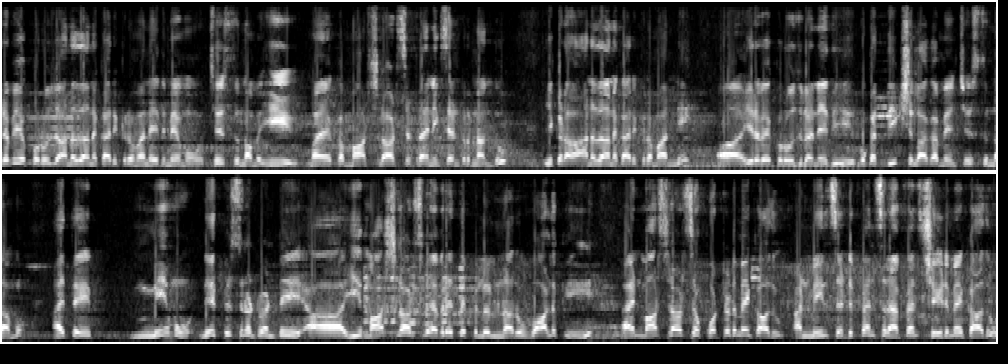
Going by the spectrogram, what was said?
ఇరవై ఒక్క రోజు అన్నదాన కార్యక్రమం అనేది మేము చేస్తున్నాము. ఈ మా యొక్క మార్షల్ ఆర్ట్స్ ట్రైనింగ్ సెంటర్ నందు ఇక్కడ అన్నదాన కార్యక్రమాన్ని ఇరవై ఒక్క రోజులు అనేది ఒక దీక్షలాగా మేము చేస్తున్నాము. అయితే మేము నేర్పిస్తున్నటువంటి ఈ మార్షల్ ఆర్ట్స్లో ఎవరైతే పిల్లలు ఉన్నారో వాళ్ళకి అండ్ మార్షల్ ఆర్ట్స్ కొట్టడమే కాదు and means defence and offence చేయడమే కాదు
